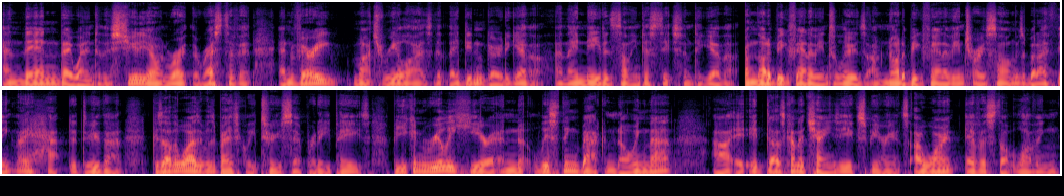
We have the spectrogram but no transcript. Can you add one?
And then they went into the studio and wrote the rest of it, and very much realized that they didn't go together and they needed something to stitch them together. I'm not a big fan of interludes, I'm not a big fan of intro songs, but I think they had to do that because otherwise it was basically two separate EPs. But you can really hear it, and listening back, knowing that, uh, it, it does kind of change the experience. I won't ever stop loving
